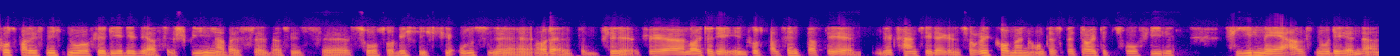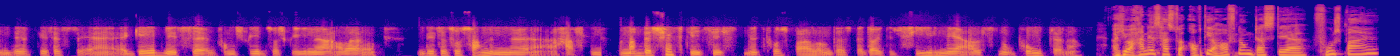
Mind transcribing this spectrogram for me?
Fußball ist nicht nur für die, die das spielen, aber es, das ist so, so wichtig für uns oder für, für Leute, die im Fußball sind, dass die, die Fans wieder zurückkommen und es bedeutet so viel viel mehr als nur die, die, dieses äh, Ergebnis äh, vom Spiel zu spielen, aber diese Zusammenhaften. Man beschäftigt sich mit Fußball und das bedeutet viel mehr als nur Punkte. Ne? Ach, Johannes, hast du auch die Hoffnung, dass der Fußball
